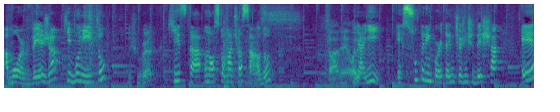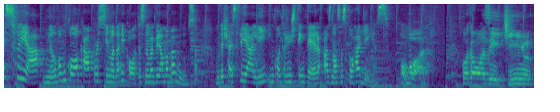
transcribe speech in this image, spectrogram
Amor, veja que bonito Deixa eu ver. que está o nosso tomate assado. Tá, né? E Olha. aí é super importante a gente deixar esfriar. Não vamos colocar por cima da ricota, senão vai virar uma bagunça. Vamos deixar esfriar ali enquanto a gente tempera as nossas torradinhas. Vambora. Colocar um azeitinho.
